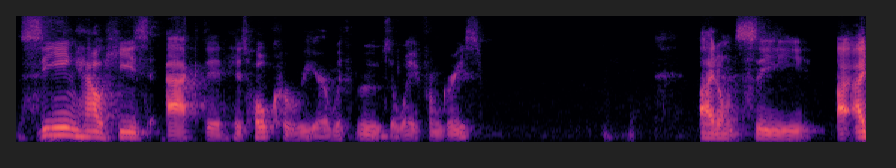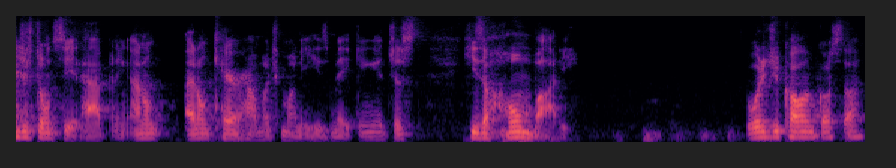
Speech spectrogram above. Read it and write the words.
seeing how he's acted his whole career with moves away from Greece. I don't see I, I, just don't see it happening. I don't I don't care how much money he's making. It just he's a homebody. What did you call him, Costa?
